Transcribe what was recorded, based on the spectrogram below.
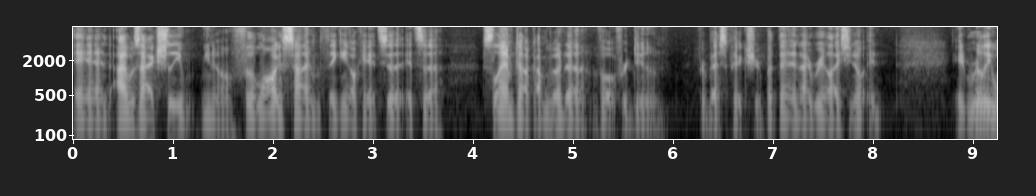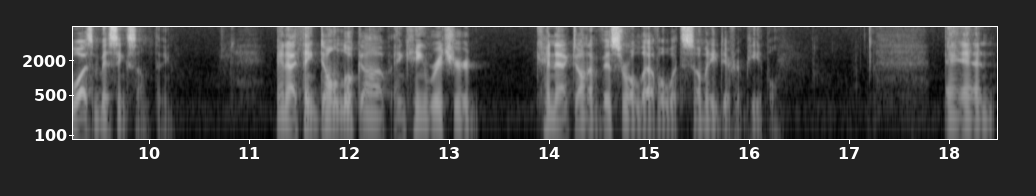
and i was actually you know for the longest time thinking okay it's a it's a slam dunk i'm going to vote for dune for best picture but then i realized you know it it really was missing something. And I think Don't Look Up and King Richard connect on a visceral level with so many different people. And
